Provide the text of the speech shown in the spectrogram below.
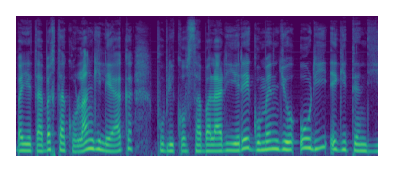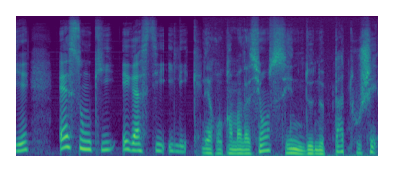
bai eta bertako langileak, publiko zabalari ere gomendio hori egiten die, ez unki egazti hilik. Les recommandations, c'est de ne pas toucher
